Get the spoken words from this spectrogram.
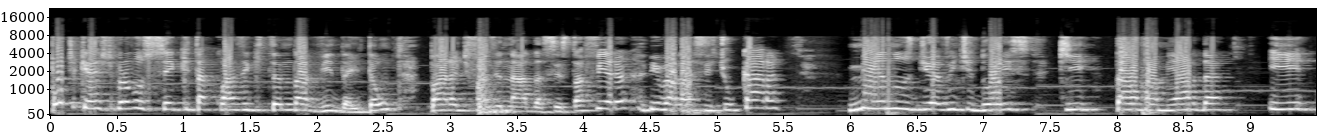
podcast para você que tá quase quitando da vida. Então, para de fazer nada sexta-feira e vai lá assistir o cara menos dia 22, que tá uma merda e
